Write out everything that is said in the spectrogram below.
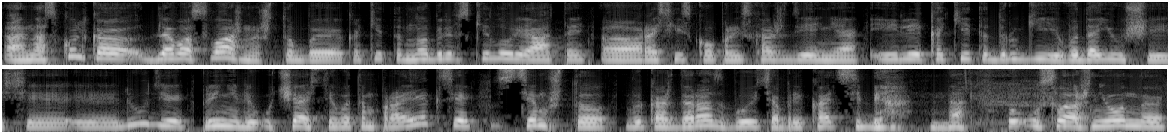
А насколько для вас важно, чтобы какие-то нобелевские лауреаты э, российского происхождения или какие-то другие выдающиеся э, люди приняли участие в этом проекте с тем, что вы каждый раз будете обрекать себя на усложненную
